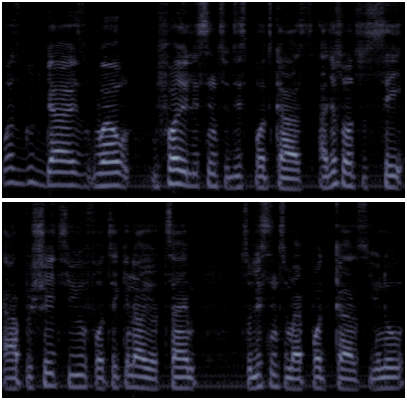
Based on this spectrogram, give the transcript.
What's good, guys? Well, before you listen to this podcast, I just want to say I appreciate you for taking out your time to listen to my podcast. You know,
